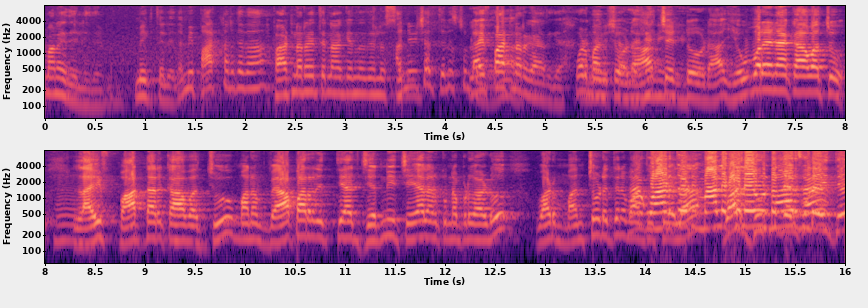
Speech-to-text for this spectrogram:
మనకి తెలియదండి మీకు తెలియదా మీ పార్ట్నర్ కదా? పార్ట్నర్ అయితే నాకెందుకు తెలుస్తుంది? అన్ని విషయాలు తెలుస్తుంది లైఫ్ పార్ట్నర్ కాదుగా వాడు మంచోడా చెడ్డోడా ఎవరైనా కావచ్చు లైఫ్ పార్ట్నర్ కావచ్చు మనం వ్యాపార రీత్యా జర్నీ చేయాలనుకున్నప్పుడు వాడు వాడు మంచోడైతేనే నాకు వాడితో వాడితోటి చేయాలా? మా లెక్కలో వాడు ఏముంటుంది తెలుసా? దుర్మార్గుడైతే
